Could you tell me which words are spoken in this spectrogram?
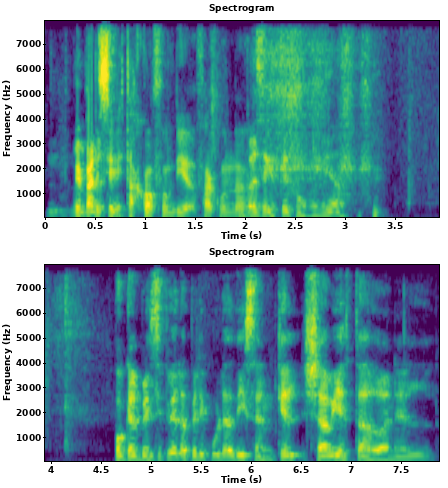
Me parece que estás confundido, Facundo. Me parece que estoy confundido. Porque al principio de la película dicen que él ya había estado en el...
